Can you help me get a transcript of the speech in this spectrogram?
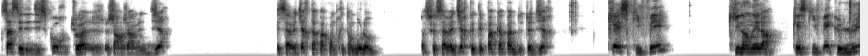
Ça, c'est des discours, tu vois, j'ai envie de dire. ça veut dire que tu n'as pas compris ton boulot. Parce que ça veut dire que tu n'es pas capable de te dire qu'est-ce qui fait qu'il en est là? Qu'est-ce qui fait que lui,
